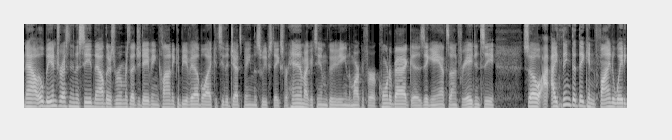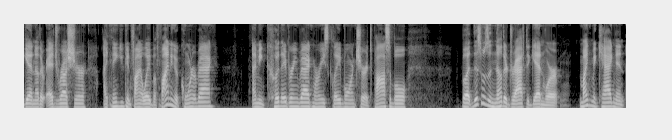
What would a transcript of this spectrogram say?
Now, it'll be interesting to see. Now, there's rumors that Jadeveon Clowney could be available. I could see the Jets being the sweepstakes for him. I could see him being in the market for a cornerback, uh, Ziggy Ansah on free agency. So I, I think that they can find a way to get another edge rusher. I think you can find a way, but finding a cornerback – I mean, could they bring back Morris Claiborne? Sure, it's possible. But this was another draft again where Mike Maccagnan,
